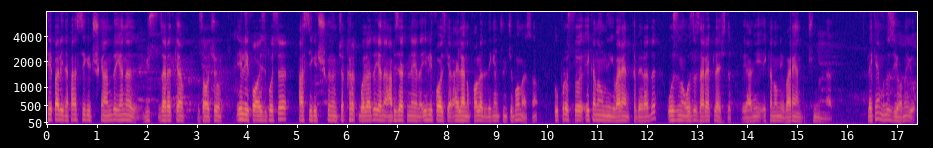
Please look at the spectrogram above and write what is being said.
tepalikdan pastlikka tushganda yana yuz zaryadka misol uchun ellik foiz bo'lsa pastlikka tushgunimcha qirq bo'ladi yana обязательно yana ellik foizga aylanib qoladi degan tushuncha bo'lmasin. Bu просто ekonomik variant qilib beradi o'zini o'zi zaryadlash deb ya'ni ekonomik variant deb tushuniladi. Lekin buni ziyoni yo'q.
